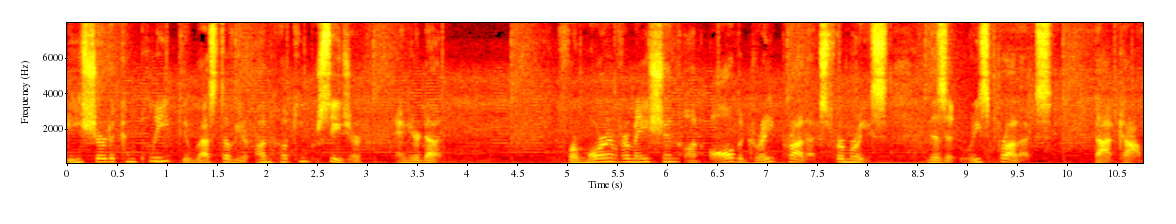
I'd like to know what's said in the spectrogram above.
Be sure to complete the rest of your unhooking procedure and you're done. For more information on all the great products from Reese, visit reeseproducts.com.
